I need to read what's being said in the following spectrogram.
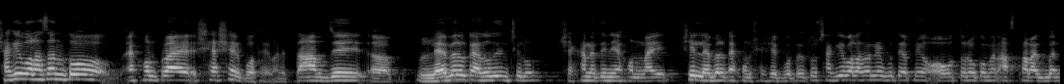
সাকিব আল হাসান তো এখন প্রায় শেষের পথে মানে তার যে লেভেলটা এতদিন ছিল, সেখানে তিনি এখন নাই, সেই লেভেলটা এখন শেষের পথে। তো সাকিব আল হাসানের প্রতি আপনি অত রকমের আস্থা রাখবেন,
